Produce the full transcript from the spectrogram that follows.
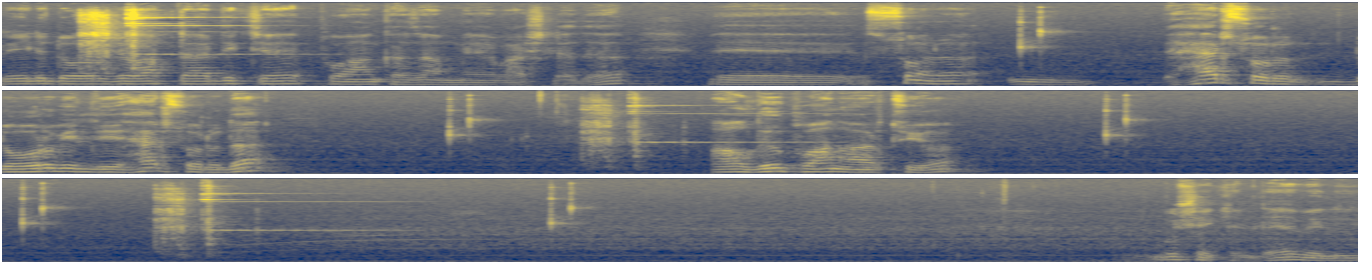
Veli doğru cevap verdikçe puan kazanmaya başladı. Ee, sonra her soru doğru bildiği her soruda aldığı puan artıyor. Bu şekilde veli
